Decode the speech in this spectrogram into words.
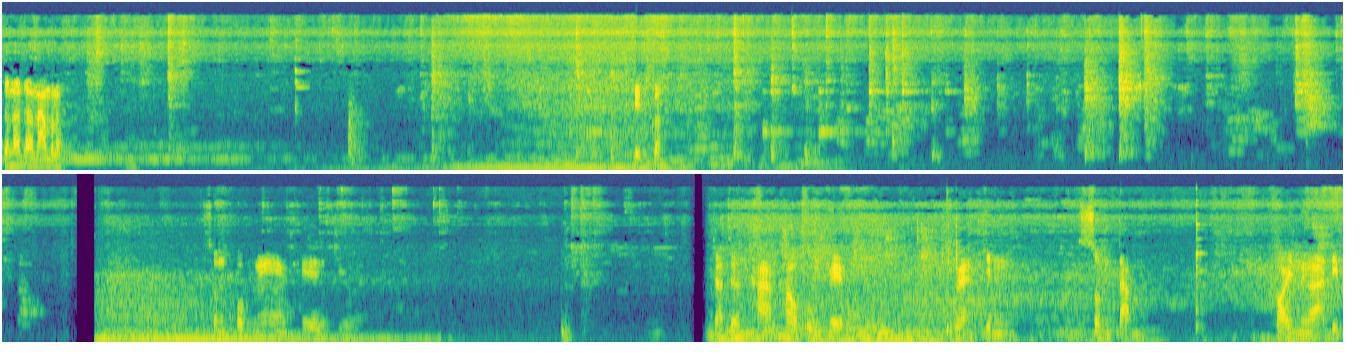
ตอนนั้นเอาน้ำอะไร ปิดก่อนทรงผมแน่เท่จริงจะเดินทางเข้ากรุงเทพแวะกินส้มตำก้อยเนื้อดิบ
